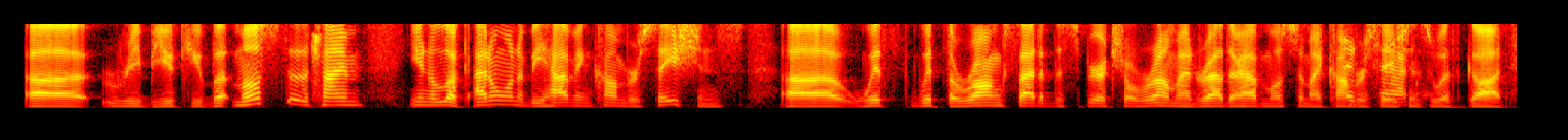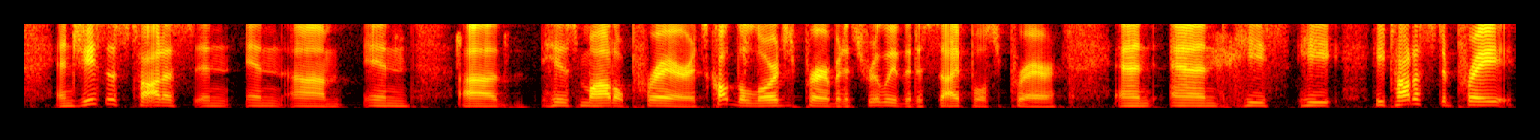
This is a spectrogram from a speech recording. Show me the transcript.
uh, rebuke you. But most of the time, you know, look, I don't want to be having conversations uh, with with the wrong side of the spiritual realm. I'd rather have most of my conversations Exactly. with God. And Jesus taught us in in um, in uh, his model prayer. It's called the Lord's prayer, but it's really the disciples' prayer. And and he's he he taught us to pray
